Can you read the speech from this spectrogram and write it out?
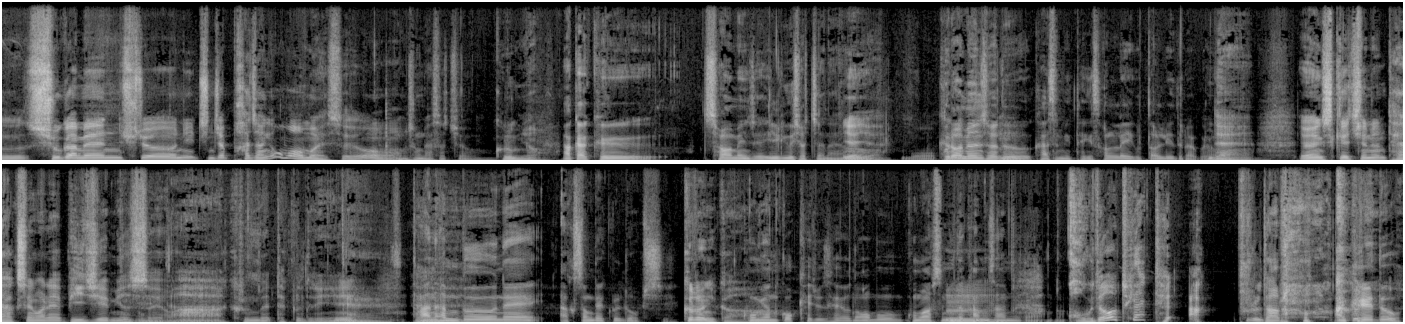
그 슈가맨 출연이 진짜 파장이 어마어마했어요. 엄청 났었죠. 그럼요. 아까 그 처음에 이제 읽으셨잖아요. 예, 예. 뭐 그러면서도 가슴이 되게 설레이고 떨리더라고요. 네. 여행 스케치는 대학 생활의 BGM이었어요. 아, 그런 매- 댓글들이. 네. 단한 분의 악성 댓글도 없이 그러니까. 공연 꼭 해주세요. 너무 고맙습니다. 음. 감사합니다. 거기다 어떻게 대, 악 플을 다뤄. 아, 그래도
